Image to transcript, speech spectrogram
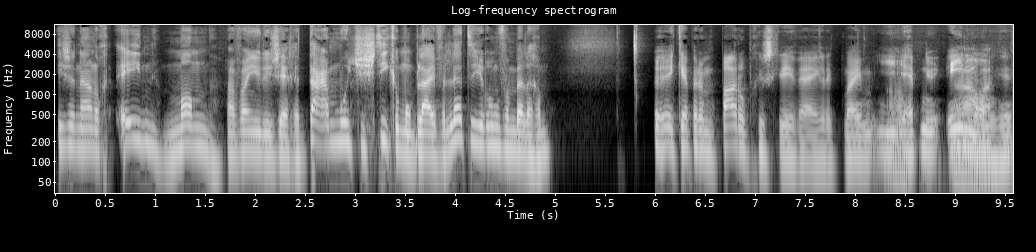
Is er nou nog één man waarvan jullie zeggen... daar moet je stiekem op blijven letten, Jeroen van Bellegem? Eh, Ik heb er een paar opgeschreven eigenlijk. Maar je, Oh. hebt nu één Ja, man. maar-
